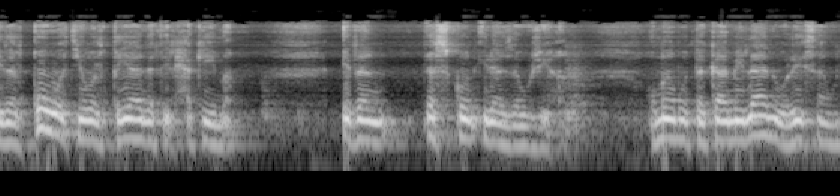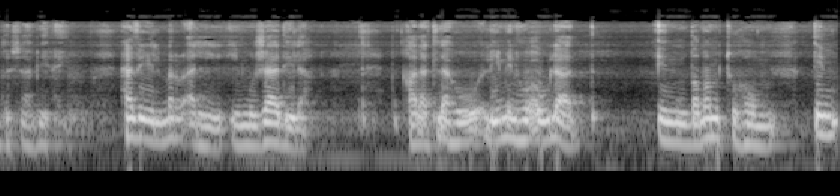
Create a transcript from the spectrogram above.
إلى القوة والقيادة الحكيمة. إذا تسكن إلى زوجها هما متكاملان وليس متشابهين. هذه المرأة المجادلة قالت له لي منه أولاد إن ضممتهم إن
